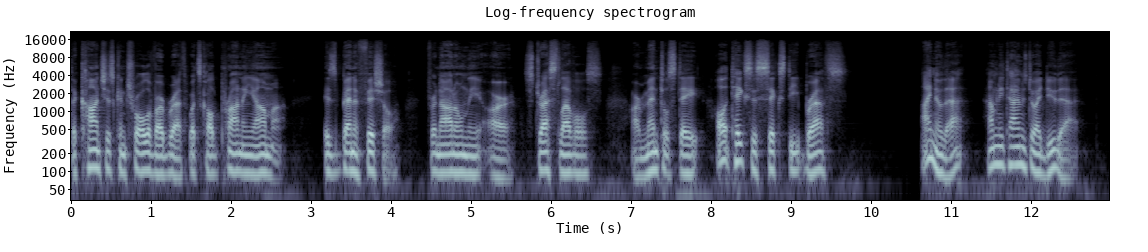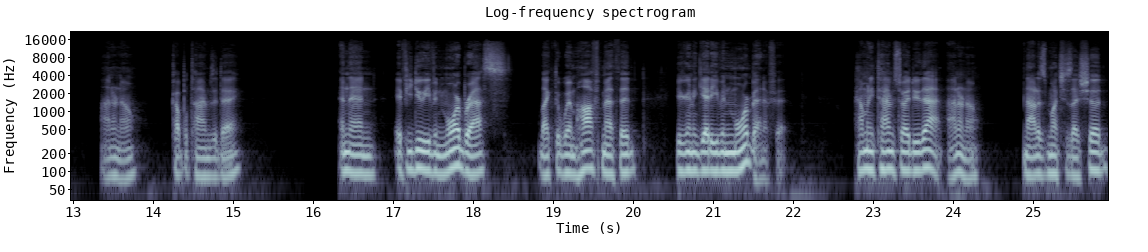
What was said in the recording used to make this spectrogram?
the conscious control of our breath, what's called pranayama, is beneficial for not only our stress levels, our mental state. All it takes is six deep breaths. I know that. How many times do I do that? I don't know, a couple times a day. And then if you do even more breaths, like the Wim Hof method, you're going to get even more benefit. How many times do I do that? I don't know. Not as much as I should.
